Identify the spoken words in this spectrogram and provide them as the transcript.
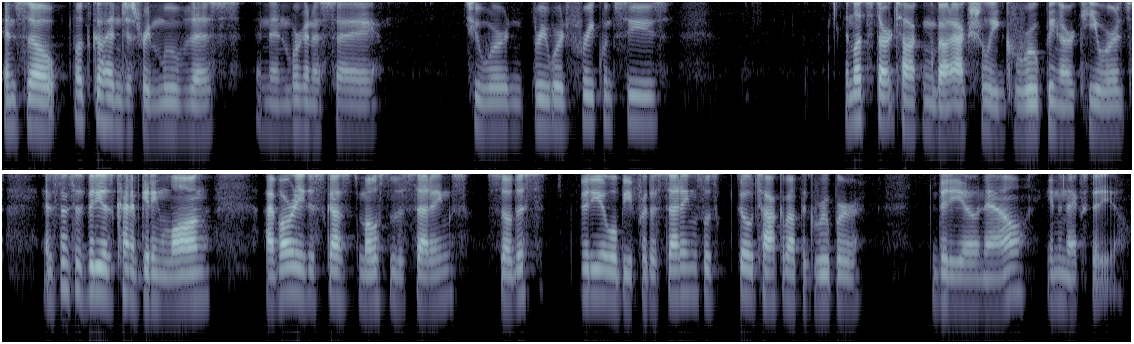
And so let's go ahead and just remove this and then we're going to say two word and three word frequencies. And let's start talking about actually grouping our keywords. And since this video is kind of getting long, I've already discussed most of the settings, so this video will be for the settings. Let's go talk about the grouper video now in the next video.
